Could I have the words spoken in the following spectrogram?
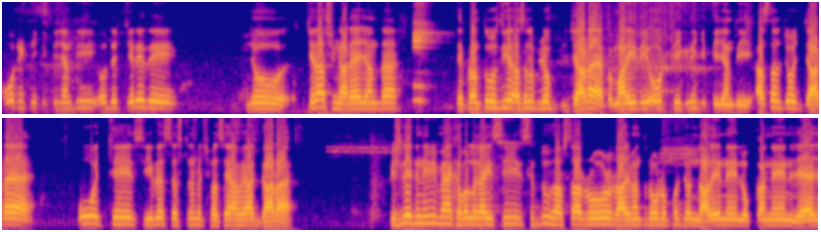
ਉਹ ਨਹੀਂ ਠੀਕ ਕੀਤੀ ਜਾਂਦੀ। ਉਹਦੇ ਚਿਹਰੇ ਦੇ ਜੋ ਚਿਹਰਾ ਸ਼ਿੰਗਾਰਿਆ ਜਾਂਦਾ ਹੈ ਤੇ ਪਰੰਤੂ ਉਸ ਦੀ ਅਸਲ ਜੋ ਜੜ ਹੈ, ਬਿਮਾਰੀ ਦੀ, ਉਹ ਠੀਕ ਨਹੀਂ ਕੀਤੀ ਜਾਂਦੀ। ਅਸਲ ਜੋ ਜੜ ਹੈ, ਉਹ ਇੱਥੇ ਸੀਵਰੇਜ ਸਿਸਟਮ ਵਿੱਚ ਫਸਿਆ ਹੋਇਆ ਗਾਰਾ ਹੈ। ਪਿਛਲੇ ਦਿਨੀ ਵੀ ਮੈਂ ਖਬਰ ਲਗਾਈ ਸੀ, ਸਿੱਧੂ ਹਸਪਤਾਲ ਰੋਡ, ਰਾਜਵੰਤ ਰੋਡ ਉੱਪਰ ਜੋ ਨਾਲੇ ਨੇ, ਲੋਕਾਂ ਨੇ ਨਜਾਇਜ਼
